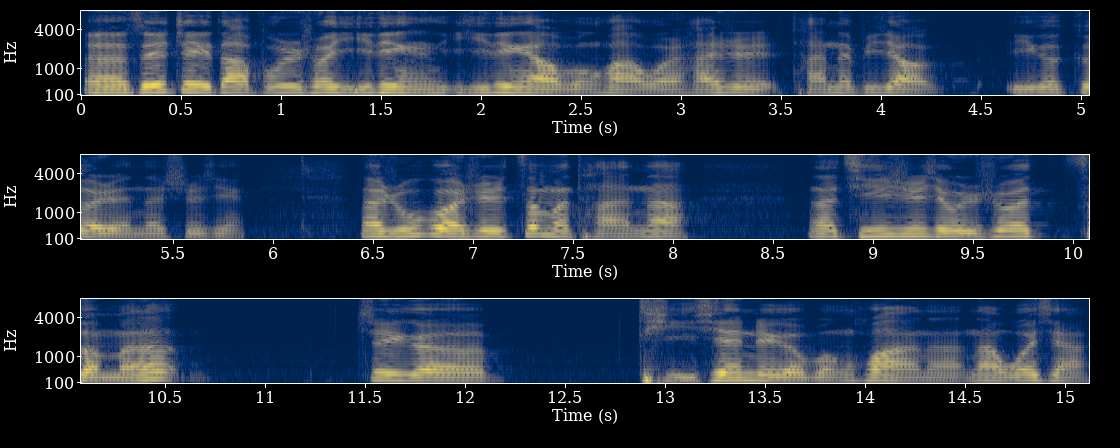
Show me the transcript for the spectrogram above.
呃，所以这倒不是说一定一定要文化，我还是谈的比较一个个人的事情。那如果是这么谈呢，那其实就是说怎么？这个体现这个文化呢？那我想，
